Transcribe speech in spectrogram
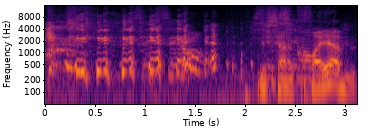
C'est excellent. Mais c'est incroyable.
